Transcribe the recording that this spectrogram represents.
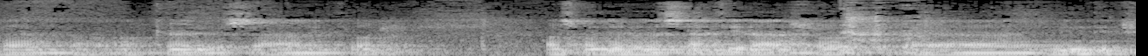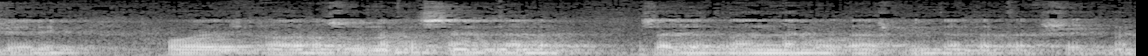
le a, a könyv összeállítva. Azt mondja, hogy a Szentírások eh, mind dicsérik, hogy az Úrnak a szent neve az egyetlen megoldás minden betegségnek.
